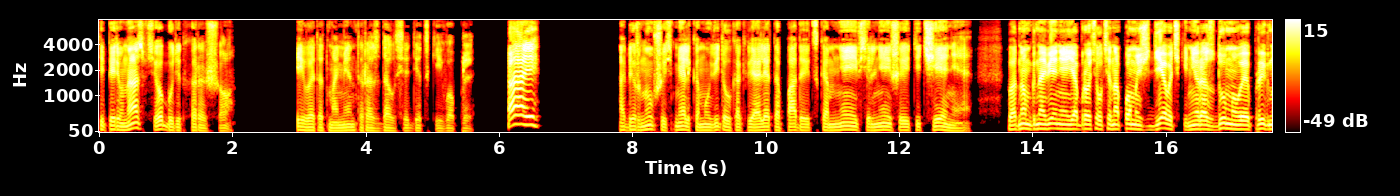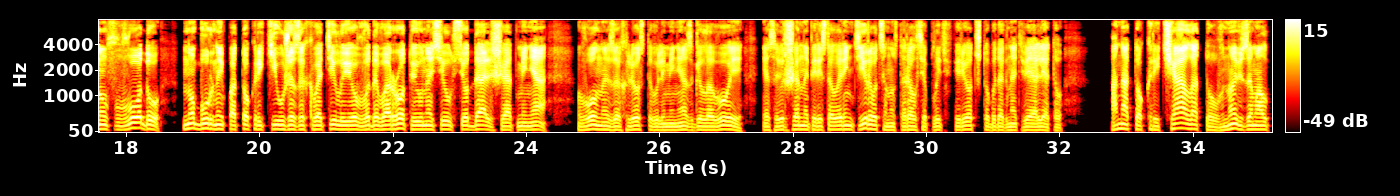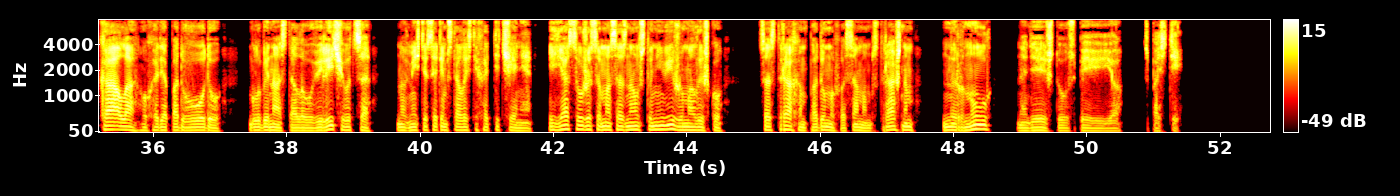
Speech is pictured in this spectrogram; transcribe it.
Теперь у нас все будет хорошо. И в этот момент раздался детский вопль. «Ай!» Обернувшись, мельком увидел, как Виолетта падает с камней в сильнейшее течение. В одно мгновение я бросился на помощь девочке, не раздумывая, прыгнув в воду, но бурный поток реки уже захватил ее в водоворот и уносил все дальше от меня. Волны захлестывали меня с головой. Я совершенно перестал ориентироваться, но старался плыть вперед, чтобы догнать Виолетту — она то кричала, то вновь замолкала, уходя под воду. Глубина стала увеличиваться, но вместе с этим стало стихать течение. И я с ужасом осознал, что не вижу малышку. Со страхом, подумав о самом страшном, нырнул, надеясь, что успею ее спасти.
